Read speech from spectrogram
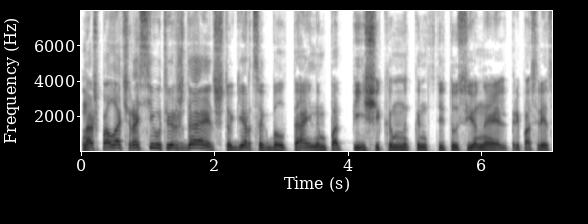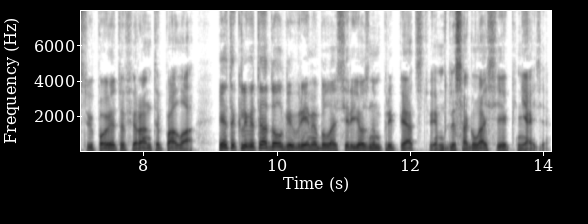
Наш палач России утверждает, что герцог был тайным подписчиком на «Конституционель» при посредстве поэта Ферранте Пала. эта клевета долгое время была серьезным препятствием для согласия князя.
